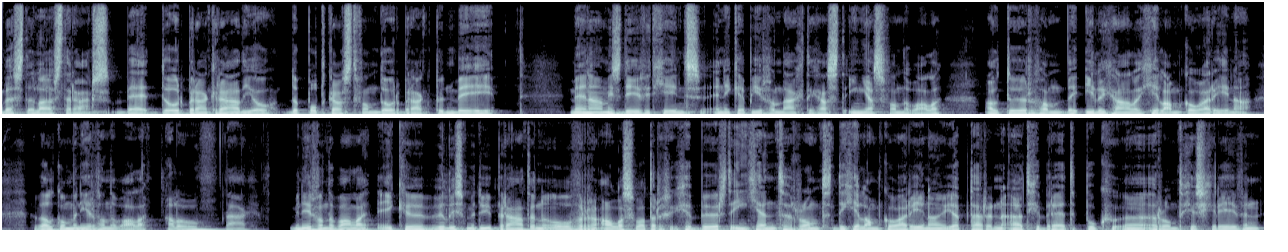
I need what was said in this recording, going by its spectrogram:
beste luisteraars bij Doorbraak Radio, de podcast van doorbraak.be. Mijn naam is David Geens en ik heb hier vandaag de gast Injas van de Wallen, auteur van de illegale Gelamco Arena. Welkom meneer van de Wallen. Hallo, dag. Meneer Van der Wallen, ik uh, wil eens met u praten over alles wat er gebeurt in Gent rond de Gelamco Arena. U hebt daar een uitgebreid boek uh, rond geschreven.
